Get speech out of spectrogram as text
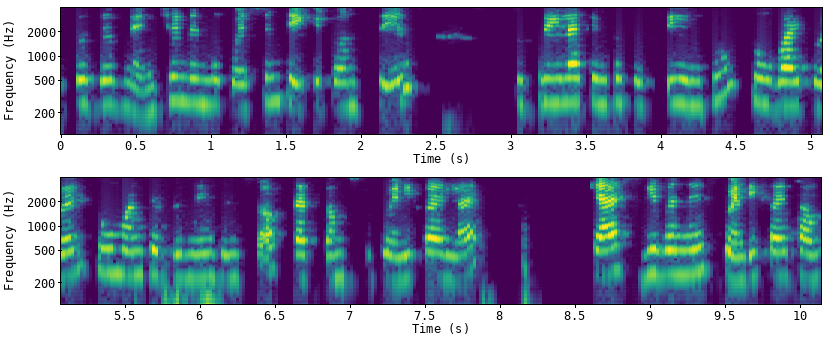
because they've mentioned in the question take it on sales so 3 lakh into 50 into 2 by 12 two months it remains in stock that comes to 25 lakhs cash given is 25,000.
